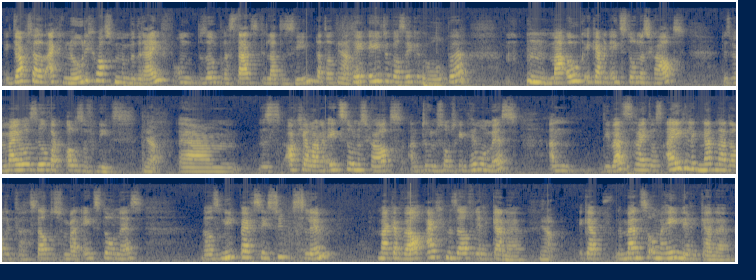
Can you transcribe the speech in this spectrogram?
Ik dacht dat het echt nodig was met mijn bedrijf om zo'n prestatie te laten zien. Dat, dat, Ja. dat he- heeft ook wel zeker geholpen. Maar ook, ik heb een eetstoornis gehad. Dus bij mij was het heel vaak alles of niets. Ja. Ehm, dus acht jaar lang een eetstoornis gehad. En toen soms ging het helemaal mis. En die wedstrijd was eigenlijk net nadat ik hersteld was van mijn eetstoornis. Dat was niet per se super slim. Maar ik heb wel echt mezelf leren kennen. Ja. Ik heb de mensen om me heen leren kennen.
